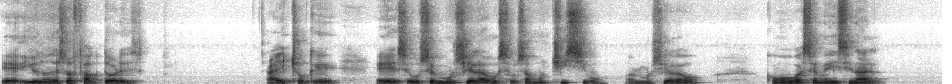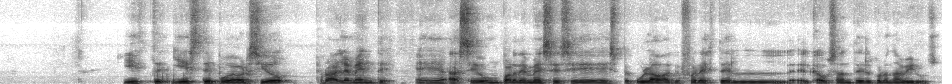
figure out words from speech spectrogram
eh, y uno de esos factores ha hecho que se use el murciélago, se usa muchísimo el murciélago como base medicinal y este, y este puede haber sido probablemente eh, hace un par de meses se especulaba que fuera este el, causante del coronavirus.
